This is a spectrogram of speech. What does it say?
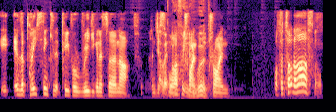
it, it, the police thinking that people are really going to turn up and just Alex, what, I think try they and would. try and Well, for Tottenham Arsenal,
